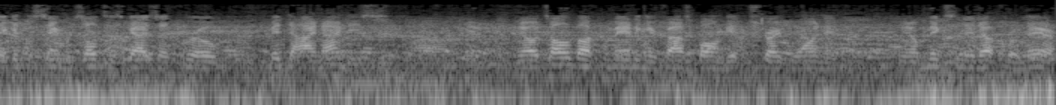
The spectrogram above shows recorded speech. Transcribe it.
they get the same results as guys that throw mid to high 90s. Um, you know, it's all about commanding your fastball and getting strike one and, you know, mixing it up from there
